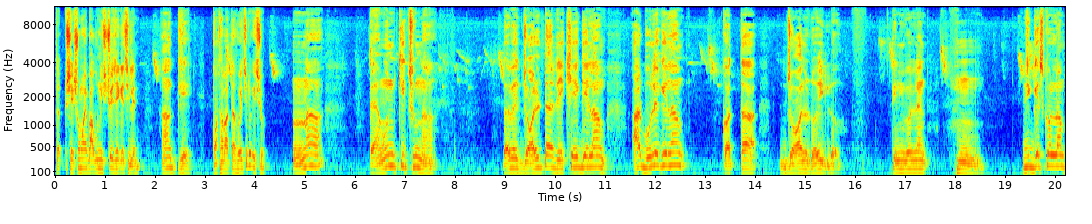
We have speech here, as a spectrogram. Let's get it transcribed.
তা সে সময় বাবু নিশ্চয়ই জেগেছিলেন? আগে। কথাবার্তা হয়েছিল কিছু? না তেমন কিছু না। তবে জলটা রেখে গেলাম আর বলে গেলাম কর্তা জল রইল। তিনি বললেন হুম। জিজ্ঞেস করলাম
